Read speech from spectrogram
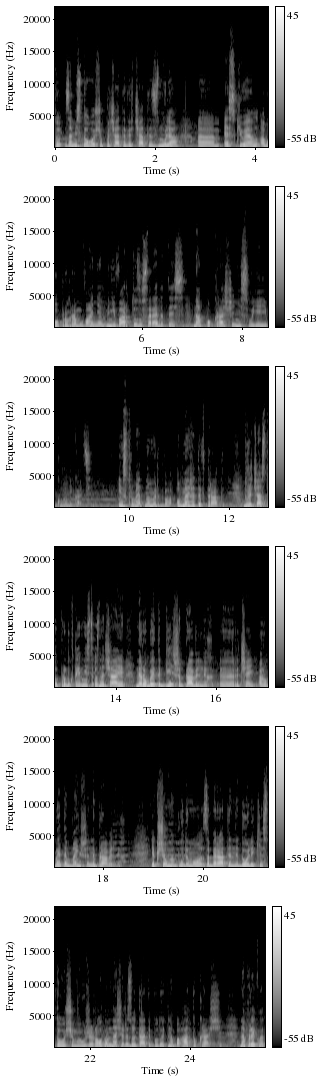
то замість того, щоб почати вивчати з нуля е, SQL або програмування, мені варто зосередитись на покращенні своєї комунікації. Інструмент номер два обмежити втрати. Дуже часто продуктивність означає не робити більше правильних е, речей, а робити менше неправильних. Якщо ми будемо забирати недоліки з того, що ми вже робимо, наші результати будуть набагато кращі. Наприклад,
